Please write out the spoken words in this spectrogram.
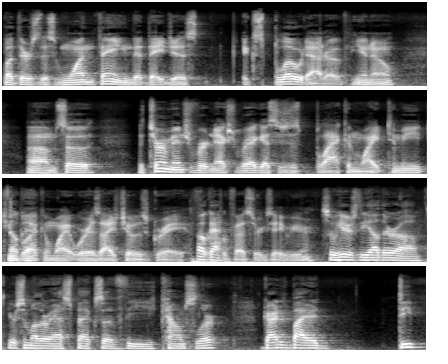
but there's this one thing that they just explode out of, you know. Um, so the term introvert and extrovert, I guess, is just black and white to me, too Okay. black and white. Whereas I chose gray for Okay. Professor Xavier. So here's the other. Uh, here's some other aspects of the counselor, guided by a deep,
